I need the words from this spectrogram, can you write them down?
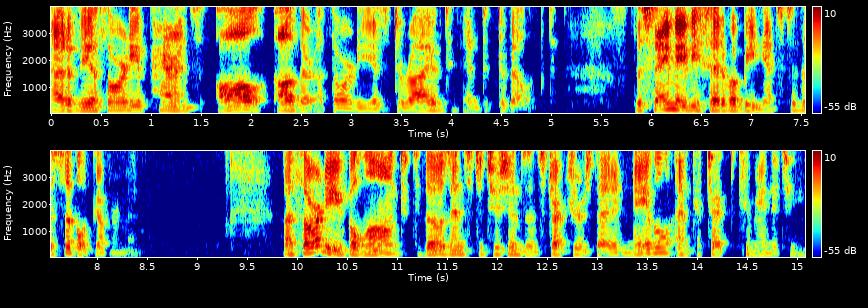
Out of the authority of parents, all other authority is derived and developed. The same may be said of obedience to the civil government. Authority belonged to those institutions and structures that enable and protect community.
